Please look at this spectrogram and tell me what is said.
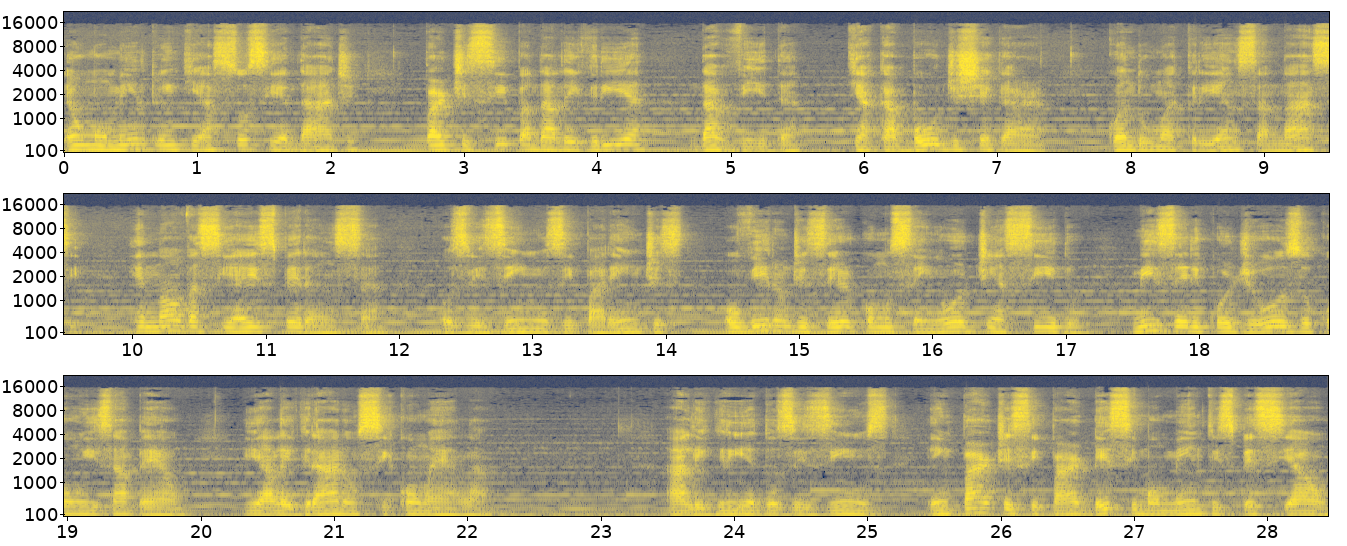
é o momento em que a sociedade participa da alegria da vida que acabou de chegar. Quando uma criança nasce, renova-se a esperança. Os vizinhos e parentes ouviram dizer como o Senhor tinha sido misericordioso com Isabel e alegraram-se com ela. A alegria dos vizinhos em participar desse momento especial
